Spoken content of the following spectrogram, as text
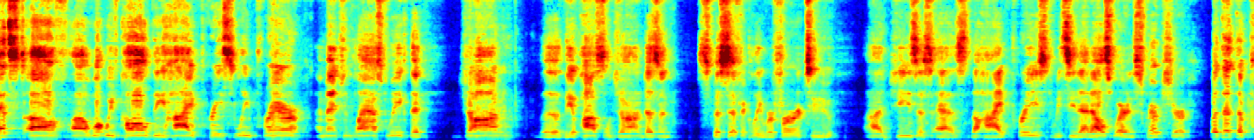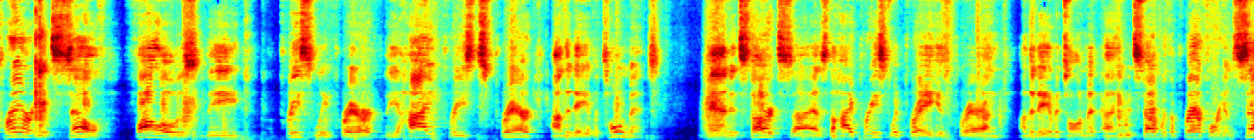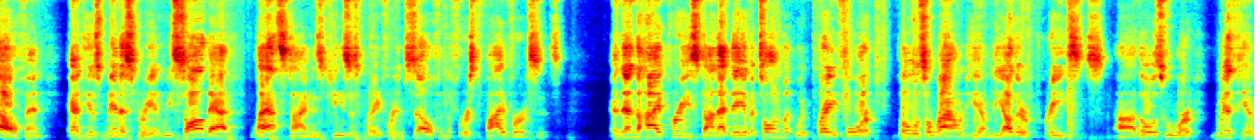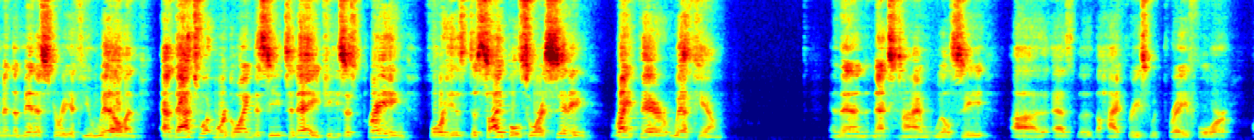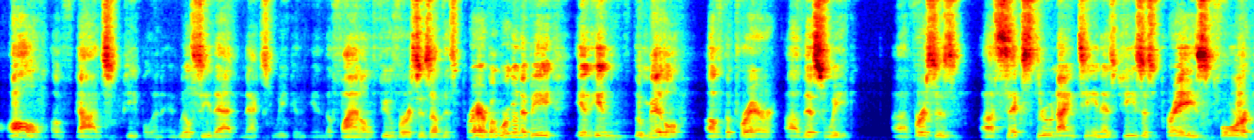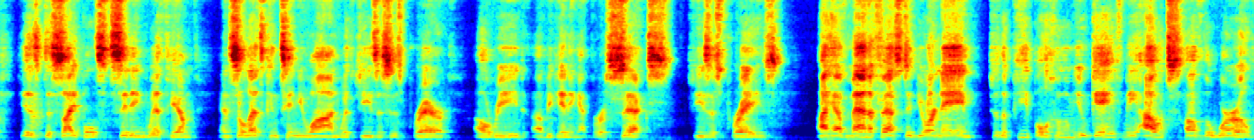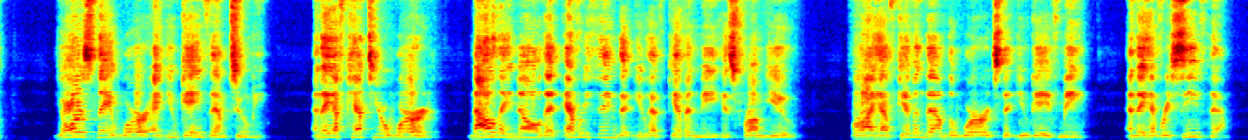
midst of uh, what we've called the high priestly prayer. I mentioned last week that John, the, the Apostle John, doesn't specifically refer to uh, Jesus as the high priest. We see that elsewhere in Scripture, but that the prayer itself follows the priestly prayer, the high priest's prayer on the Day of Atonement. And it starts uh, as the high priest would pray his prayer on, on the Day of Atonement. Uh, he would start with a prayer for himself and, and his ministry. And we saw that last time as Jesus prayed for himself in the first five verses. And then the high priest on that Day of Atonement would pray for those around him, the other priests, uh, those who were with him in the ministry, if you will. And, and that's what we're going to see today. Jesus praying for his disciples who are sitting right there with him. And then next time we'll see uh, as the, the high priest would pray for all of God's people. And, and we'll see that next week in, in the final few verses of this prayer. But we're going to be in, in the middle of the prayer uh, this week. Uh, verses uh, 6 through 19 as Jesus prays for his disciples sitting with him. And so let's continue on with Jesus' prayer. I'll read uh, beginning at verse 6. Jesus prays, I have manifested your name to the people whom you gave me out of the world. Yours they were, and you gave them to me. And they have kept your word. Now they know that everything that you have given me is from you. For I have given them the words that you gave me, and they have received them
